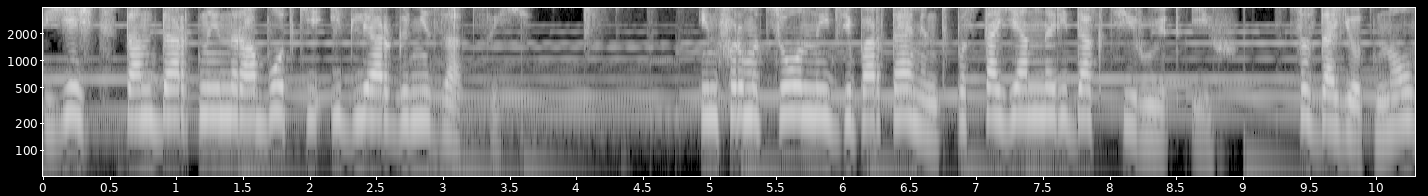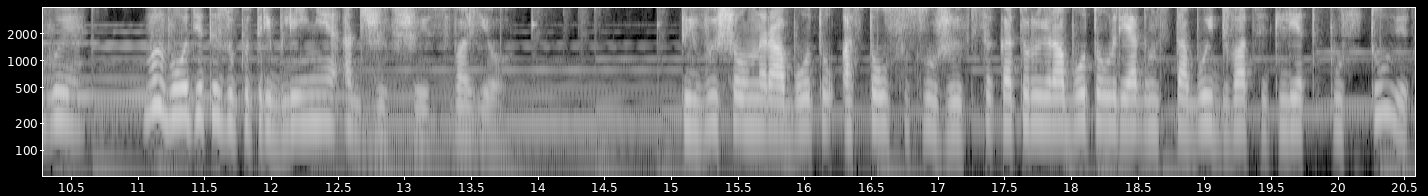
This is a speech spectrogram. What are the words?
Есть стандартные наработки и для организаций. Информационный департамент постоянно редактирует их, создает новые, выводит из употребления отжившие свое. Ты вышел на работу, а стол сослуживца, который работал рядом с тобой 20 лет, пустует?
